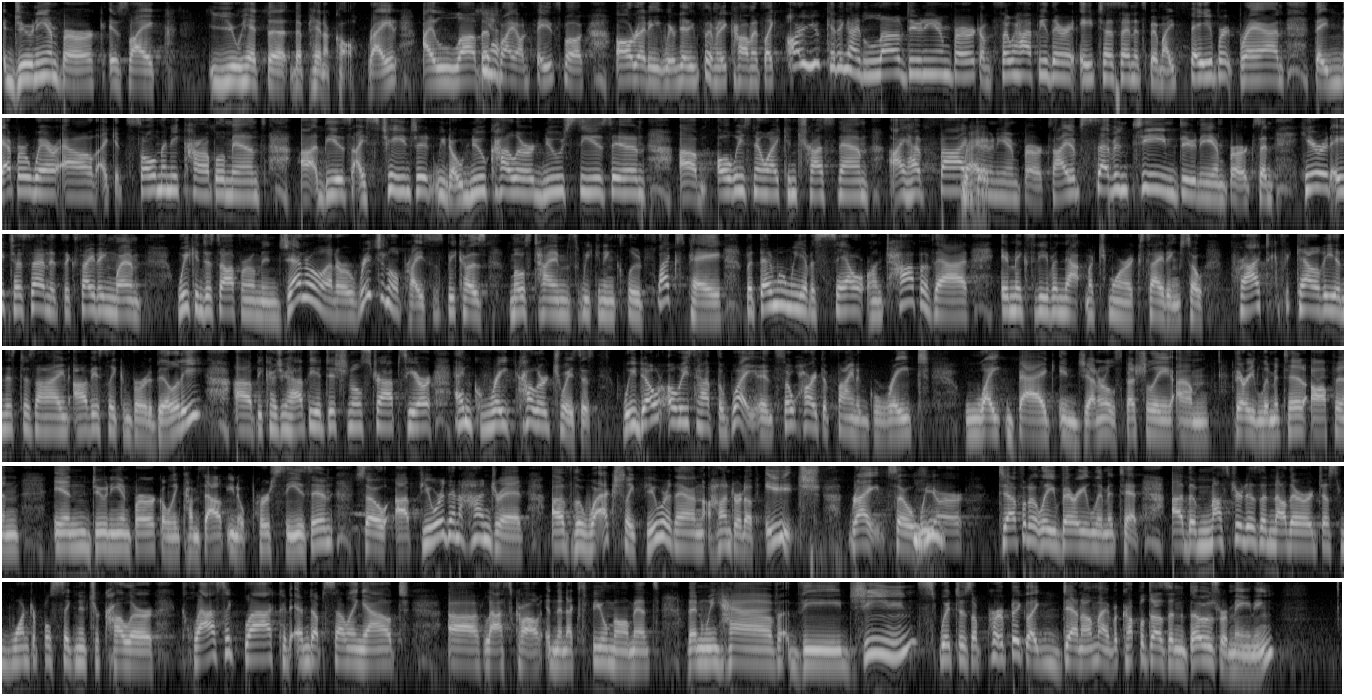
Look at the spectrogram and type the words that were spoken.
Dooney and Bourke is like you hit the, the pinnacle, right? I love, that's why on Facebook already we're getting so many comments like, are you kidding? I love Dooney and Bourke. I'm so happy they're at HSN. It's been my favorite brand. They never wear out. I get so many compliments. Uh, these, I change it, you know, new color, new season. Um, always know I can trust them. I have five right. Dooney and Bourkes. I have 17 Dooney and Bourkes. And here at HSN, it's exciting when we can just offer them in general at our original prices because most times we can include flex pay, but then when we have a sale on top of that, it makes it even that much more exciting. So practicality in this design, obviously convertibility, uh, because you have the additional straps here, and great color choices. We don't always have the white, and it's so hard to find a great white bag in general, especially um, very limited. Often in Dooney and Bourke only comes out, you know, per season. So uh, fewer than 100 of the, actually fewer than 100 of each, right? So we mm-hmm. are definitely very limited. Uh, the mustard is another just wonderful signature color. Classic black could end up selling out uh, last call in the next few moments. Then we have the jeans, which is a perfect like denim. I have a couple dozen of those remaining.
